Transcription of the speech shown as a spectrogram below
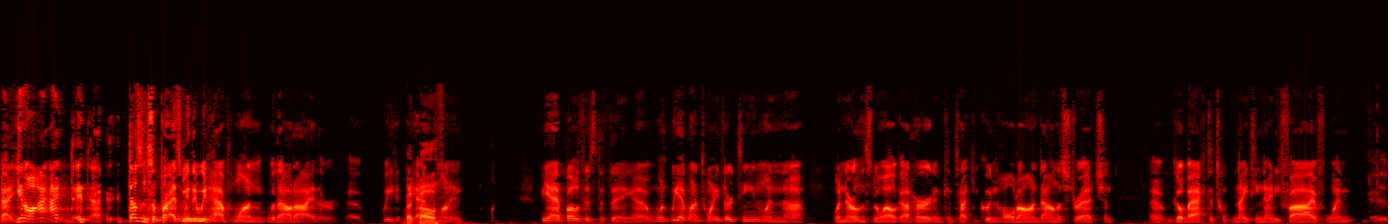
Uh, you know, I, I it, uh, it, doesn't surprise me that we'd have one without either. Uh, we, but we both. had one in. Yeah, both is the thing. Uh, when we had one in 2013 when when Nerlens Noel got hurt and Kentucky couldn't hold on down the stretch and uh, go back to t- 1995 when uh,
